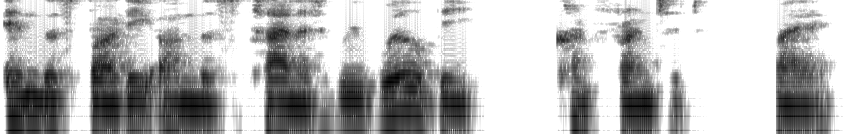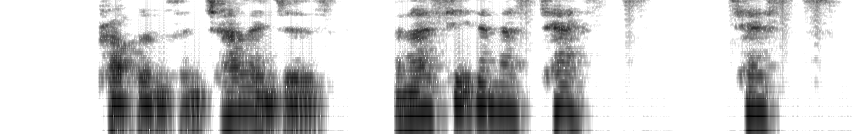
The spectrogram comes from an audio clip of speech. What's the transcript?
in this body on this planet, we will be confronted by problems and challenges. And I see them as tests, tests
